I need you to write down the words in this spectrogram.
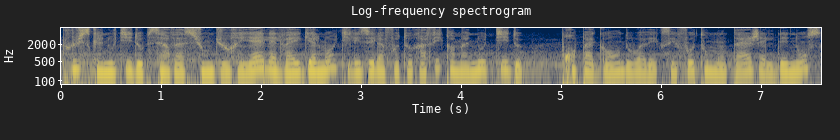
Plus qu'un outil d'observation du réel, elle va également utiliser la photographie comme un outil de propagande où avec ses photomontages, elle dénonce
